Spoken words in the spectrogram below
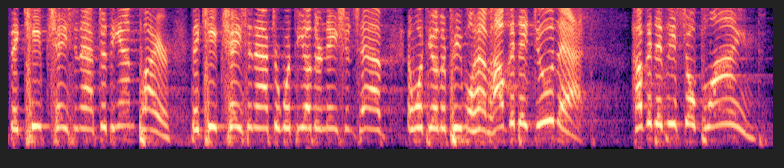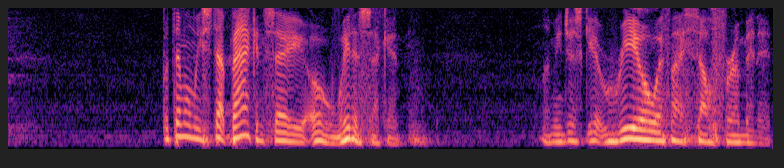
They keep chasing after the empire. They keep chasing after what the other nations have and what the other people have. How could they do that? How could they be so blind? But then when we step back and say, oh, wait a second, let me just get real with myself for a minute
